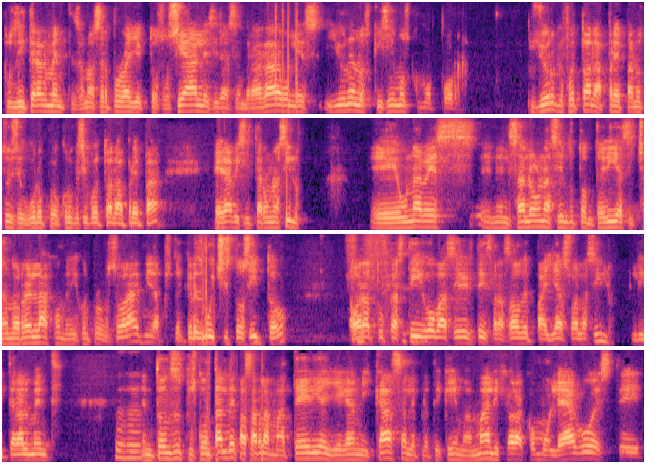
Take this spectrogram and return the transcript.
pues literalmente, son hacer proyectos sociales, ir a sembrar árboles, y uno de los que hicimos como por, pues yo creo que fue toda la prepa, no estoy seguro, pero creo que sí fue toda la prepa, era visitar un asilo. Eh, una vez en el salón haciendo tonterías y echando relajo, me dijo el profesor, ay, mira, pues te crees muy chistosito, ahora tu castigo va a ser irte disfrazado de payaso al asilo, literalmente. Entonces, pues con tal de pasar la materia, llegué a mi casa, le platiqué a mi mamá, le dije, ahora, ¿cómo le hago? Este,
